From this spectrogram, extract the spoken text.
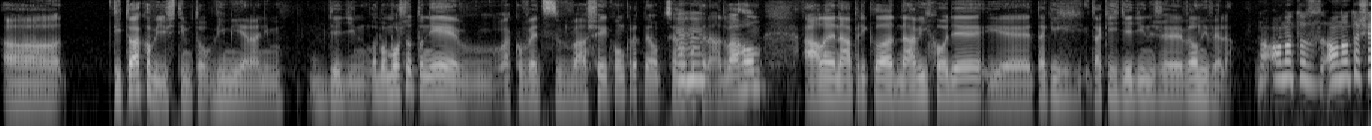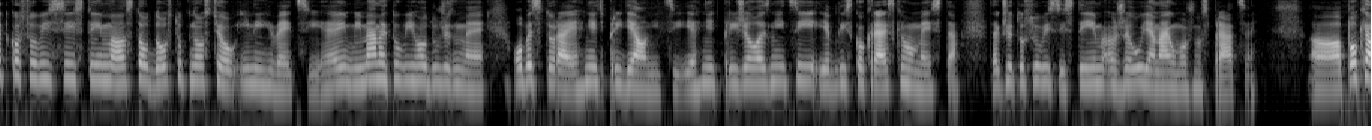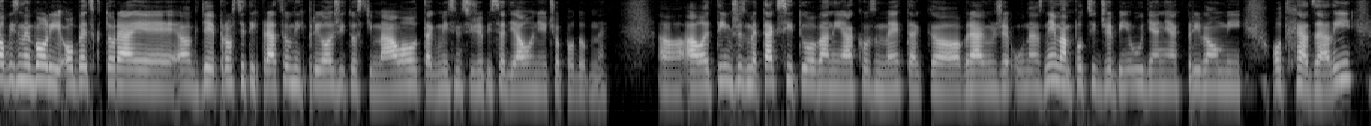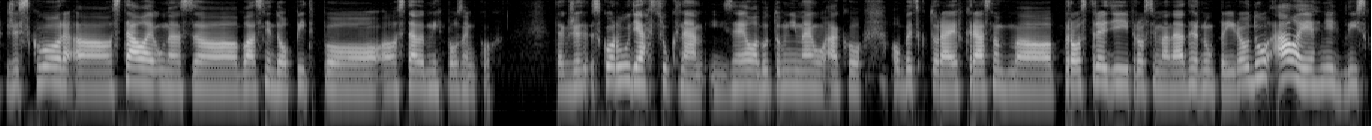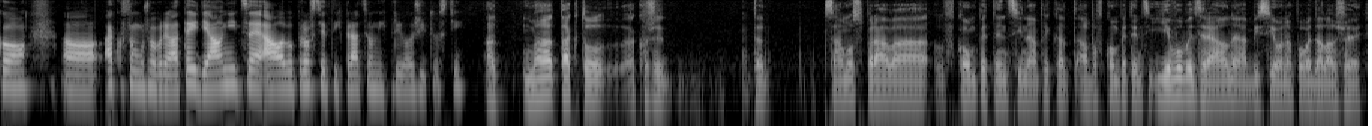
Uh, ty to ako vidíš s týmto vymieraním dedín? Lebo možno to nie je ako vec vašej konkrétnej obce mm-hmm. alebo nad Váhom, ale napríklad na východe je takých, takých dedín, že je veľmi veľa. No ono to, ono to všetko súvisí s, tým, s tou dostupnosťou iných vecí. Hej? My máme tú výhodu, že sme obec, ktorá je hneď pri diálnici, je hneď pri železnici, je blízko krajského mesta. Takže to súvisí s tým, že ľudia majú možnosť práce. Uh, pokiaľ by sme boli obec, ktorá je, kde je proste tých pracovných príležitostí málo, tak myslím si, že by sa dialo niečo podobné. Uh, ale tým, že sme tak situovaní, ako sme, tak vravím, že u nás nemám pocit, že by ľudia nejak priveľmi odchádzali, že skôr stále u nás vlastne dopyt po stavebných pozemkoch. Takže skôr ľudia chcú k nám ísť, hej, lebo to vnímajú ako obec, ktorá je v krásnom uh, prostredí, proste má nádhernú prírodu, ale je hneď blízko, uh, ako som už hovorila, tej diálnice alebo proste tých pracovných príležitostí. A má takto, akože tá samozpráva v kompetencii napríklad, alebo v kompetencii je vôbec reálne, aby si ona povedala, že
